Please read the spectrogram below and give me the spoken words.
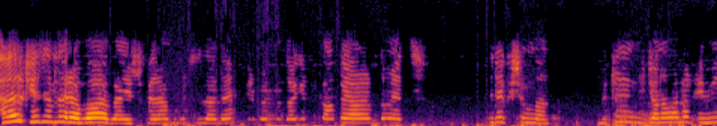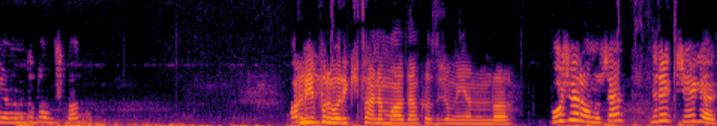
Herkese merhaba. Ben Yusuf Eren. Bugün sizlerle bir bölüme daha girdik. Kanka yardım et. Direkt ışınlan. Bütün canavarlar evin yanında dolmuş lan. Abi Creeper var iki tane maden kazıcının yanında. boş ver onu sen. Direkt şeye gel.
